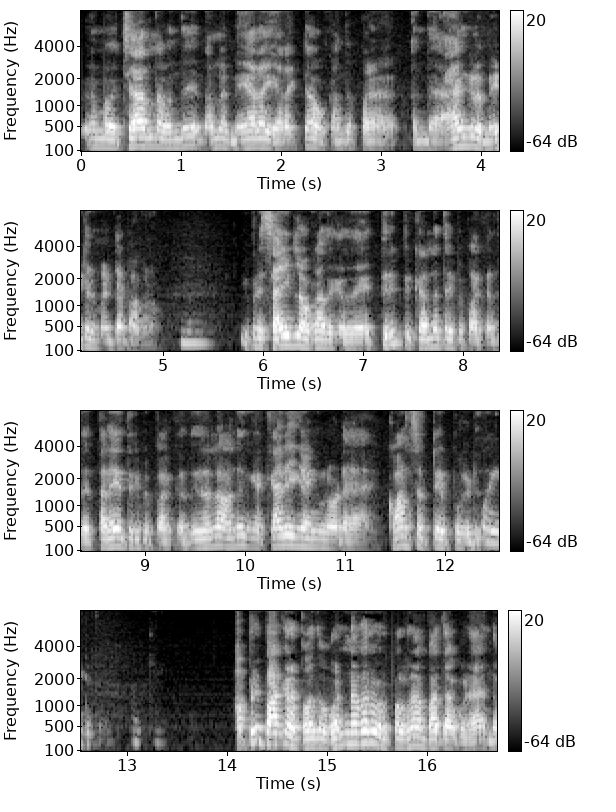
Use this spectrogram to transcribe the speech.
நம்ம சேரில் வந்து நல்ல நேராக இறக்டாக உட்காந்து ப அந்த ஆங்கிளை மெயின்டைன்மெண்ட்டாக பார்க்கணும். இப்படி சைடில் உட்காந்துக்கிறது திருப்பி கண்ணை திருப்பி பார்க்கறது தலையை திருப்பி பார்க்கறது இதெல்லாம் வந்து இங்கே கேரிங் ஆங்கிளோட கான்செப்டே போயிடுது. அப்படி பார்க்குறப்போ அந்த ஒன் ஹவர் ஒரு ப்ரோக்ராம் பார்த்தா கூட அந்த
